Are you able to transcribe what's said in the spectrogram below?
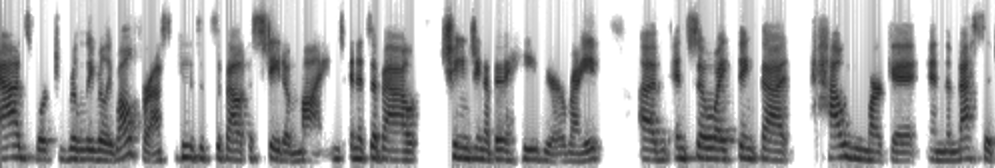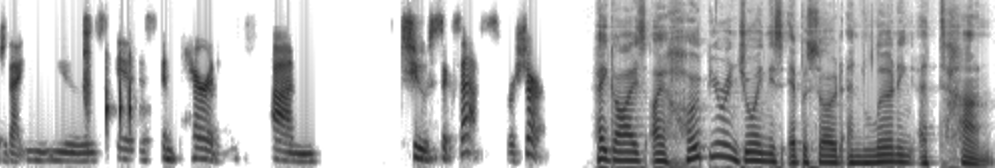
ads worked really, really well for us because it's about a state of mind and it's about changing a behavior, right? Um, and so I think that how you market and the message that you use is imperative um, to success for sure. Hey guys, I hope you're enjoying this episode and learning a ton.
